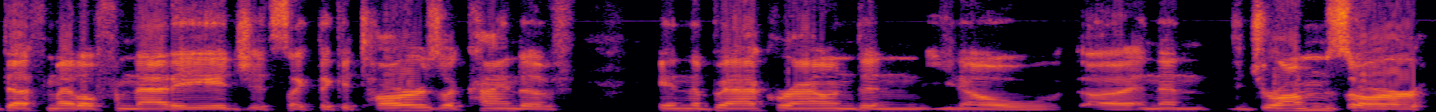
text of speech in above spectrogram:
death metal from that age, it's like the guitars are kind of in the background, and you know, uh, and then the drums are.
